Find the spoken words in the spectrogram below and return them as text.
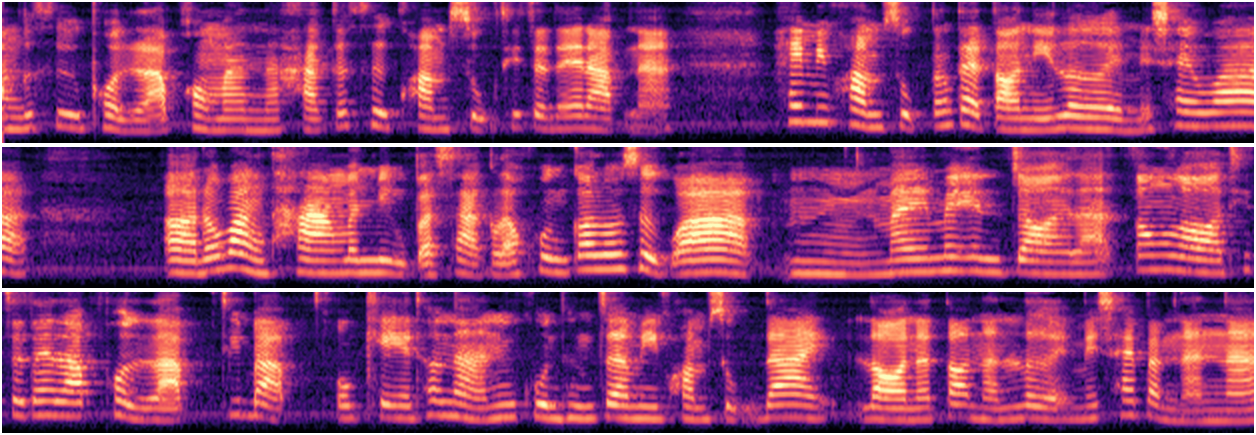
ำก็คือผลลัพธ์ของมันนะคะ ก็คือความสุขที่จะได้รับนะ ให้มีความสุขตั้งแต่ตอนนี้เลย ไม่ใช่ว่าระหว่างทางมันมีอุปสรรคแล้วคุณก็รู้สึกว่าอืมไม่ไม่ enjoy ละต้องรอที่จะได้รับผลลัพธ์ที่แบบโอเค เท่านั้นคุณถึงจะมีความสุขได้รอนะตอนนั้นเลย ไม่ใช่แบบนั้นนะ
